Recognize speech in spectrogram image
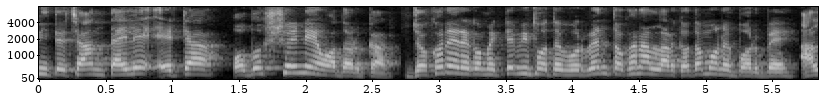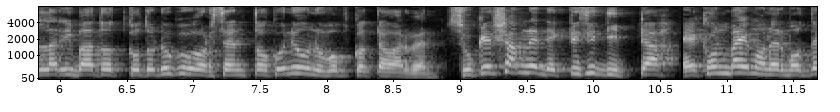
নিতে চান, তাইলে এটা অবশ্যই নেওয়া দরকার। যখন এরকম একটা বিপদে পড়বেন, তখন আল্লাহর কথা মনে পড়বে। আল্লাহর ইবাদত কতটুকু করছেন, তখনই অনুভব করতে পারবেন। সুখের সামনে দেখতেছি দ্বীপটা। এখন ভাই মনের মধ্যে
